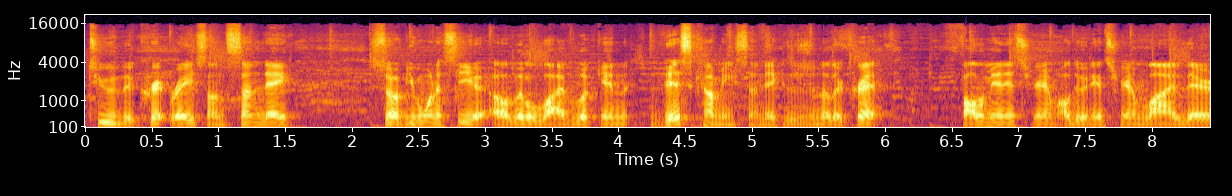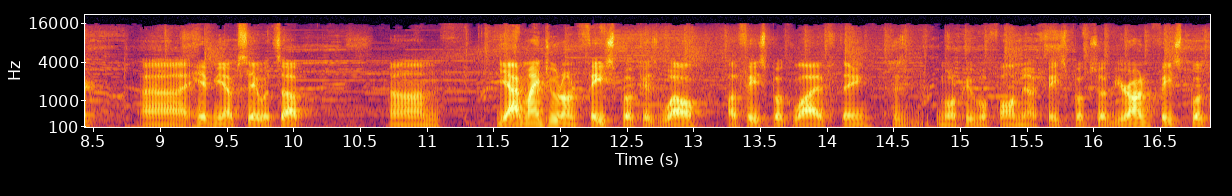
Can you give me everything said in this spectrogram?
to the crit race on Sunday. So if you want to see a little live look-in this coming Sunday, because there's another crit, follow me on Instagram. I'll do an Instagram live there. Uh, hit me up, say what's up. Um, yeah, I might do it on Facebook as well, a Facebook live thing, because more people follow me on Facebook. So if you're on Facebook,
